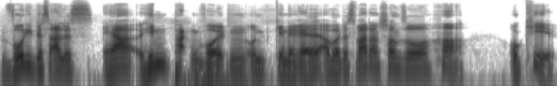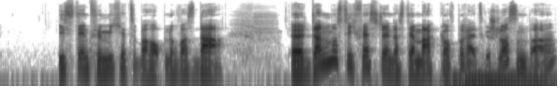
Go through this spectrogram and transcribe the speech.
wo die das alles her hinpacken wollten und generell, aber das war dann schon so, ha, okay, ist denn für mich jetzt überhaupt noch was da? Äh, dann musste ich feststellen, dass der Marktkauf bereits geschlossen war.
